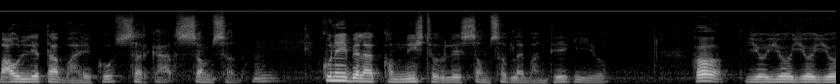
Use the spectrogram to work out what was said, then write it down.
बाहुल्यता भएको सरकार संसद। कुनै बेला कम्युनिस्टहरूले संसदलाई भन्थे कि यो हो यो यो यो यो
